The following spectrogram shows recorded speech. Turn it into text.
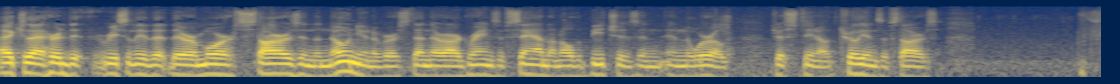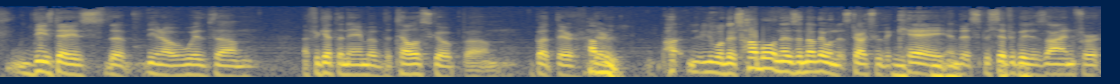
Actually, I heard that recently that there are more stars in the known universe than there are grains of sand on all the beaches in, in the world. Just you know, trillions of stars. These days, the you know, with um, I forget the name of the telescope, um, but they're Hubble. they're well, there's Hubble, and there's another one that starts with a K, mm-hmm, mm-hmm. and that's specifically mm-hmm. designed for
